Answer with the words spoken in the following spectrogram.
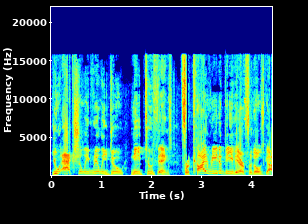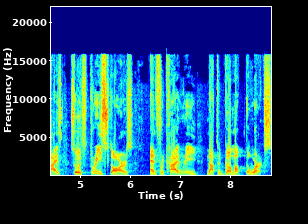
you actually really do need two things. For Kyrie to be there for those guys, so it's three stars, and for Kyrie not to gum up the works,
